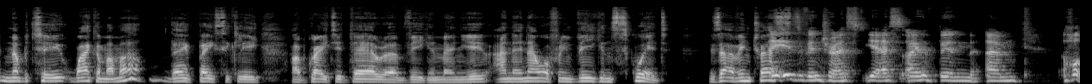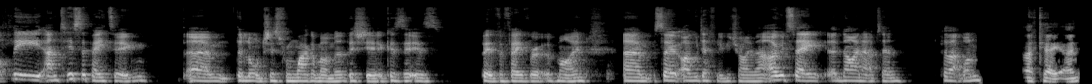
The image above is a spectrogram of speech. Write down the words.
number two, Wagamama. They've basically upgraded their um, vegan menu, and they're now offering vegan squid. Is that of interest? It is of interest. Yes, I have been um, hotly anticipating um, the launches from Wagamama this year because it is a bit of a favourite of mine. Um, so I will definitely be trying that. I would say a nine out of ten for that one. Okay, and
